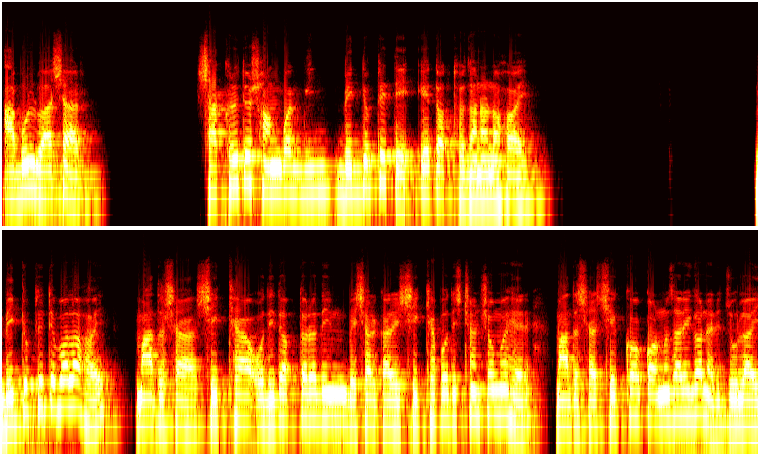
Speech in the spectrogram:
আবুল বাশার স্বাক্ষরিত সংবাদ বিজ্ঞপ্তিতে এ তথ্য জানানো হয়। বিজ্ঞপ্তিতে বলা হয়, মাদ্রাসা শিক্ষা অধিদপ্তরাধীন বেসরকারি শিক্ষা প্রতিষ্ঠানসমূহের মাদ্রাসা শিক্ষক কর্মচারীগণের জুলাই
